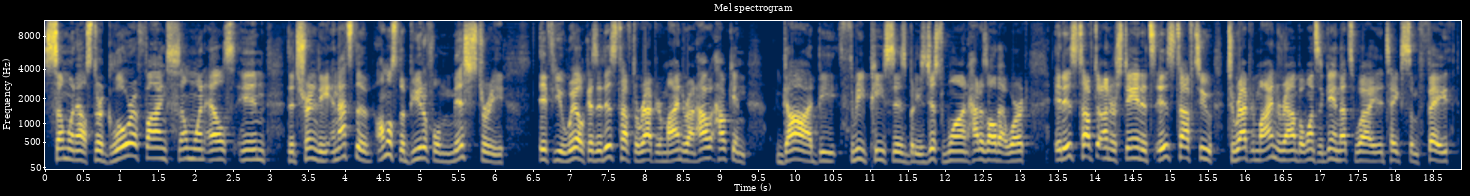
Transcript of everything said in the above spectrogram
someone else. They're glorifying someone else in the Trinity. And that's the almost the beautiful mystery, if you will, because it is tough to wrap your mind around. How, how can God be three pieces, but he's just one? How does all that work? It is tough to understand. It is tough to, to wrap your mind around, but once again, that's why it takes some faith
